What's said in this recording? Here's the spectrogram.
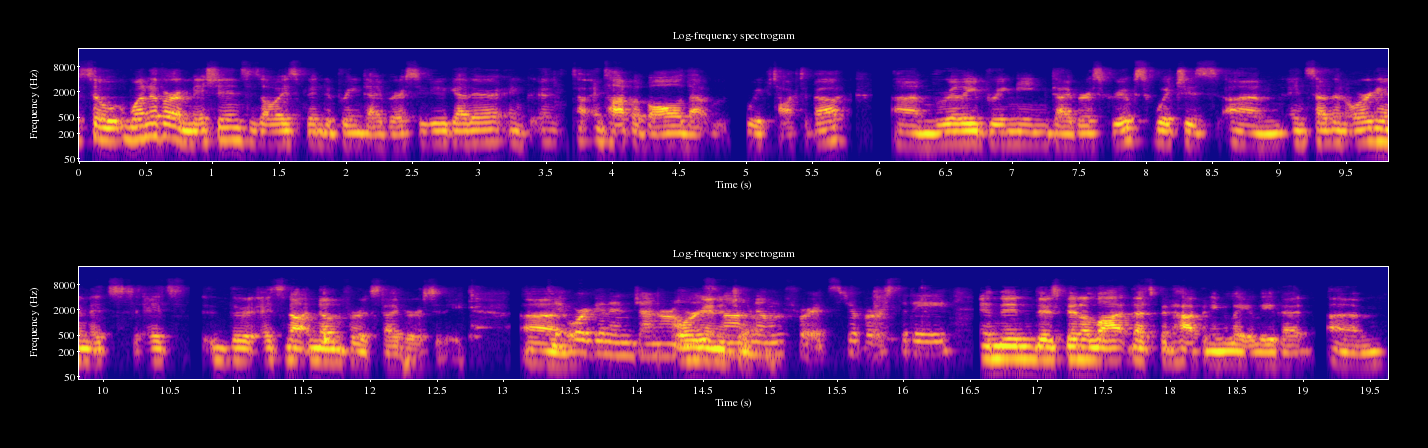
So one of our missions has always been to bring diversity together, and, on top of all that we've talked about, um, really bringing diverse groups. Which is um, in Southern Oregon, it's it's there, it's not known for its diversity. Um, Oregon in general Oregon is not known for its diversity. And then there's been a lot that's been happening lately that um,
